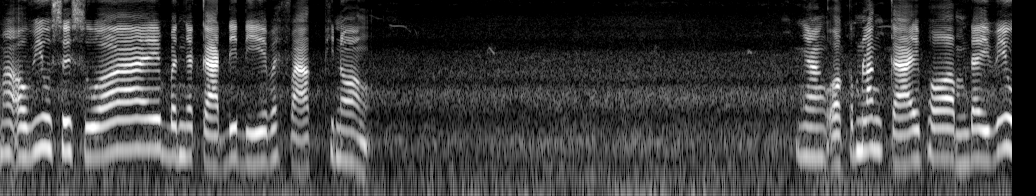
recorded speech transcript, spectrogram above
มาเอาวิวสวยๆ บรรยากาศดีๆ ไปฝากพี่น้องยางออกกำลังกายพร้อมได้วิว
